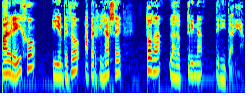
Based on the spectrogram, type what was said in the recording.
Padre e Hijo, y empezó a perfilarse toda la doctrina trinitaria.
